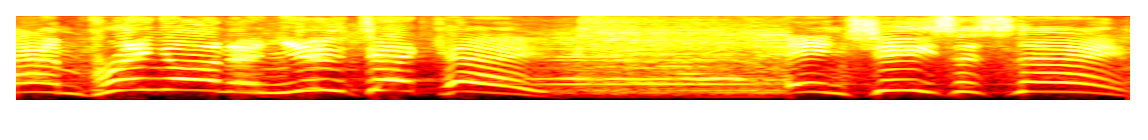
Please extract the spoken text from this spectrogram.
and bring on a new decade in Jesus' name.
